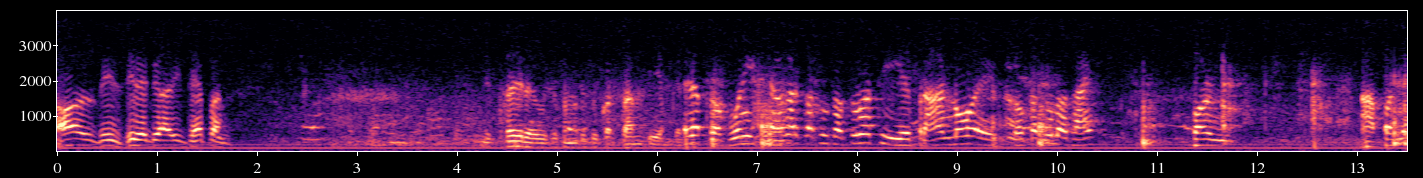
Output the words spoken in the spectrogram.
all this irregularity happens થઈ રહ્યું છે તમે કશું કરતા નથી એમ એટલે પ્રભુની ઈચ્છા વગર કશું થતું નથી એ પ્રાણ નો હોય તો કશું ન થાય. પણ આપણને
